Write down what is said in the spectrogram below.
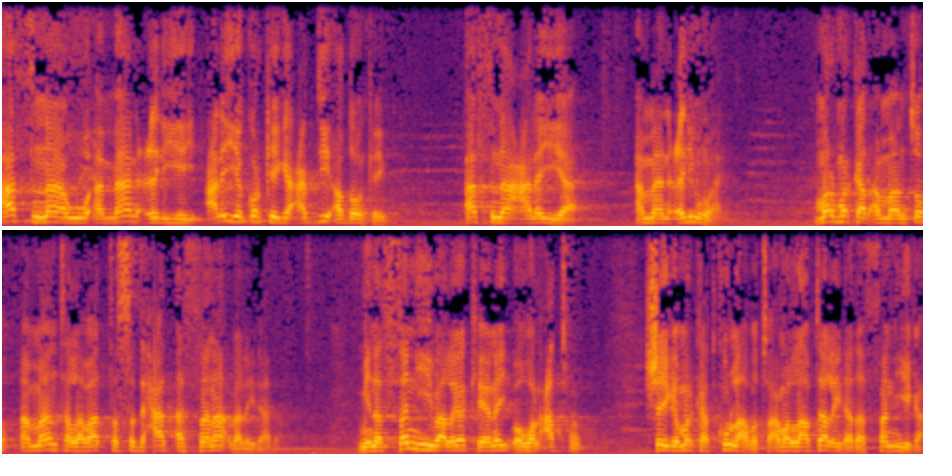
ahnaa wuu ammaan celiyey calaya korkayga cabdii addoonkayga ahnaa calaya ammaan celin waay mar markaad ammaanto ammaanta labaad ta saddexaad ahanaa baa la min ahanyi baa laga keenay waa walcatfu shayga markaad ku laabato ama laabtaa la yidhahdaa hanyiga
